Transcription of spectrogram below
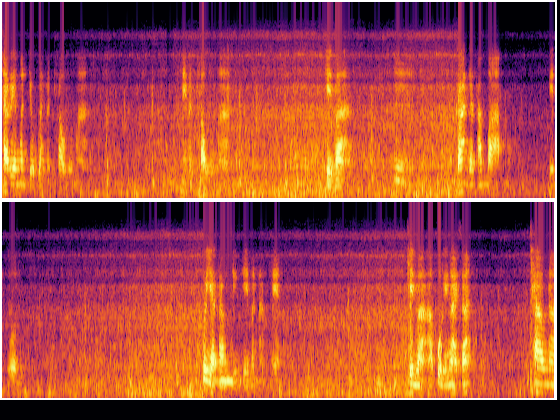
ถ้าเรื่องมันจบไว้มันเข้าลงมาให้มันเข้าลงมาเช่นว่าการกระทำบาปเป็นต้นก็อย่าทำสิ่งที่มันหนักแน่นเช่นว่าเอาพูดง่ายๆซะชาวนา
